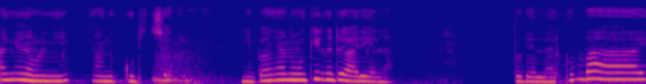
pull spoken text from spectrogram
അങ്ങനെ നമ്മൾ ഇനി ഒന്ന് കുടിച്ചോ ഇനിയിപ്പോൾ ഞാൻ നോക്കിയിരുന്നിട്ട് കാര്യമല്ല. എല്ലാവർക്കും ബായ്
